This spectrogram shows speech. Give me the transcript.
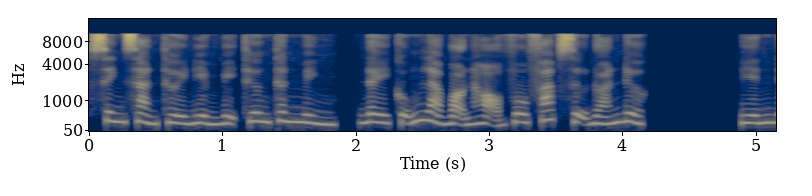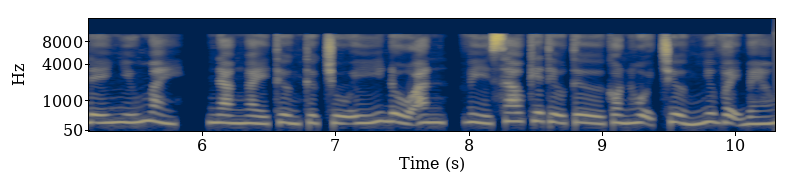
sinh sản thời điểm bị thương thân mình, đây cũng là bọn họ vô pháp dự đoán được. Yến đế nhíu mày, nàng ngày thường thực chú ý đồ ăn, vì sao kia tiểu tử còn hội trưởng như vậy béo.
